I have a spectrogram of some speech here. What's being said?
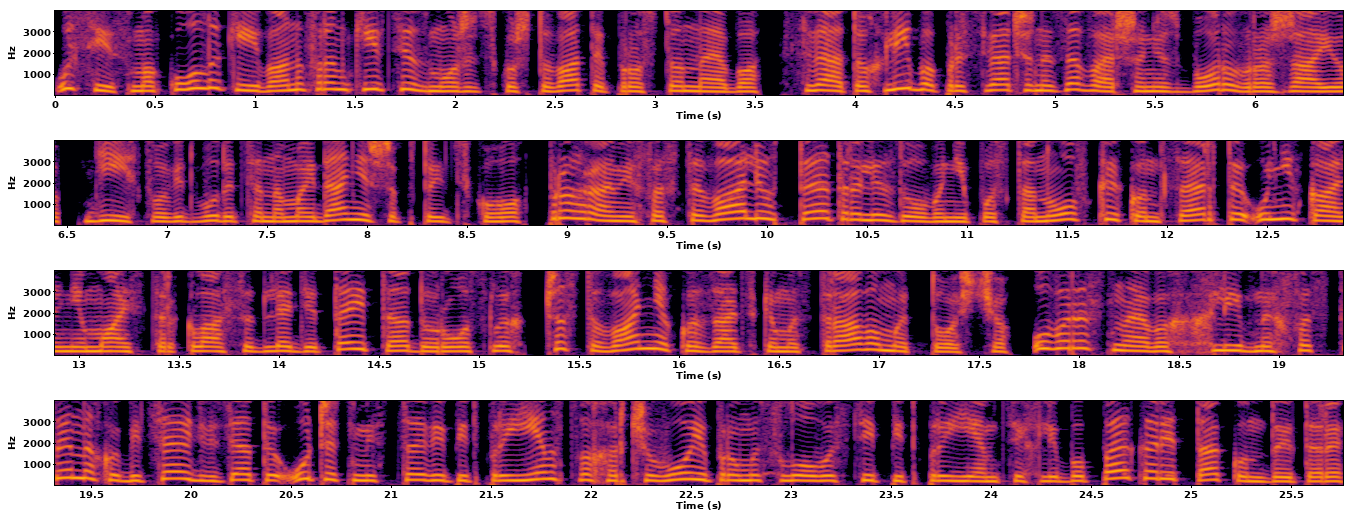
Усі смаколики івано-франківці зможуть скуштувати просто небо. Свято хліба присвячене завершенню збору врожаю. Дійство відбудеться на майдані Шептицького. В програмі фестивалю театралізовані постановки, концерти, унікальні майстер-класи для дітей та дорослих, частування козацькими стравами тощо. У вересневих хлібних фестинах обіцяють взяти участь місцеві підприємства харчової промисловості, підприємці хлібопекарі та кондитери.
